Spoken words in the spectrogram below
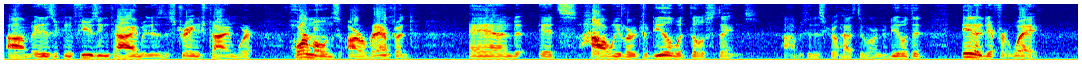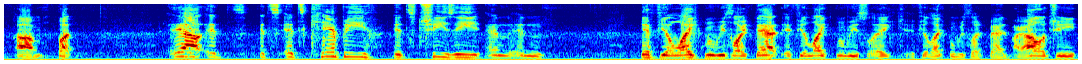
Um, it is a confusing time. It is a strange time where hormones are rampant, and it's how we learn to deal with those things. Obviously, this girl has to learn to deal with it in a different way. Um, but yeah, it's it's it's campy, it's cheesy, and and if you like movies like that, if you like movies like if you like movies like Bad Biology,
